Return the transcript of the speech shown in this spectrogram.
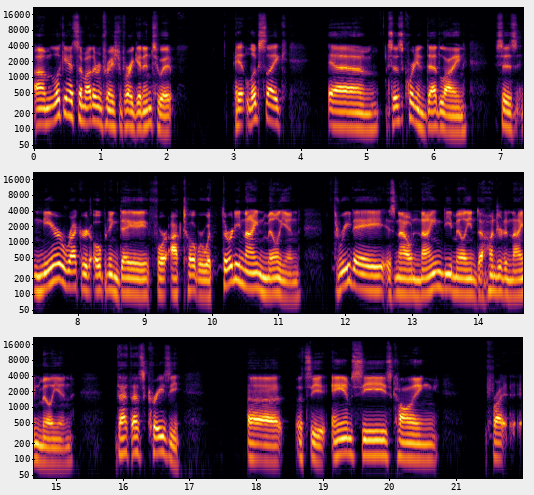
Um, looking at some other information before I get into it, it looks like um, so this is according to Deadline says near record opening day for October with 39 million. Three day is now 90 million to 109 million. That that's crazy. Uh, let's see. AMC's calling Friday,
